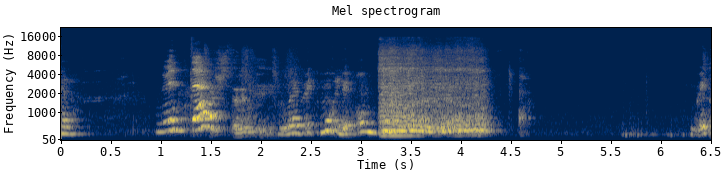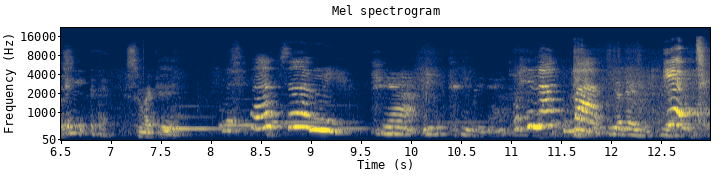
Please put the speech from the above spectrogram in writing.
Jelle. Weet dat? je is het. Dat het. Is. Dat Wat is het. Dat is het. Is het. Dat is het. Wat is. Dat is het. Is. Dat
